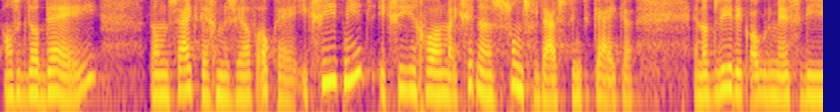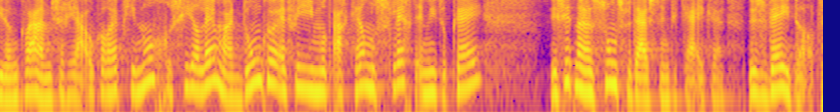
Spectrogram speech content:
als ik dat deed, dan zei ik tegen mezelf: Oké, ik zie het niet, ik zie je gewoon, maar ik zit naar een zonsverduistering te kijken. En dat leerde ik ook de mensen die hier dan kwamen. Zeggen: Ja, ook al heb je nog, zie je alleen maar donker en vind je iemand eigenlijk helemaal slecht en niet oké. Je zit naar een zonsverduistering te kijken. Dus weet dat.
